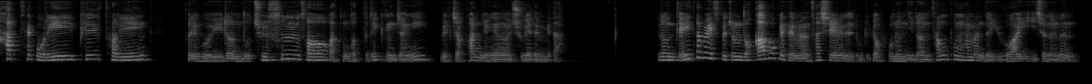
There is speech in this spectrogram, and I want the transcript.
카테고리, 필터링, 그리고 이런 노출 순서 같은 것들이 굉장히 밀접한 영향을 주게 됩니다. 이런 데이터베이스를 좀 더 까보게 되면 사실 우리가 보는 이런 상품 화면들 UI 이전에는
